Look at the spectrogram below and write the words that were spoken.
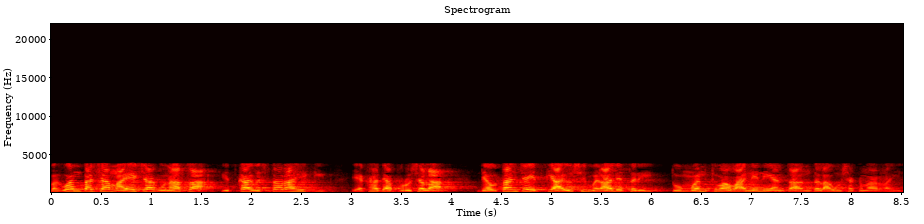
भगवंताच्या मायेच्या गुणाचा इतका विस्तार आहे की एखाद्या पुरुषाला देवतांच्या इतके आयुष्य मिळाले तरी तो मन किंवा वाणीने यांचा अंत लावू शकणार नाही.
